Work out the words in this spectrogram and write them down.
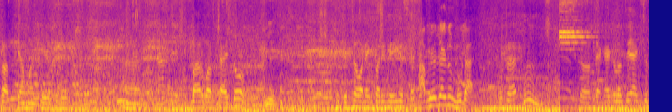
প্রার্থী আমাকে বারবার চাই তো। তো অনেকবারই হয়ে গেছে। আপনিও তো একজন ভোটার। ভোটার। তো দেখা গেল যে একজন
